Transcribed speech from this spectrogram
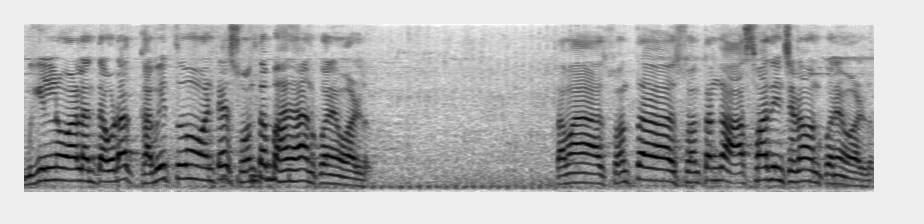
మిగిలిన వాళ్ళంతా కూడా కవిత్వం అంటే సొంత బాధ అనుకునేవాళ్ళు. తమ సొంత సొంతంగా ఆస్వాదించడం అనుకునేవాళ్ళు.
